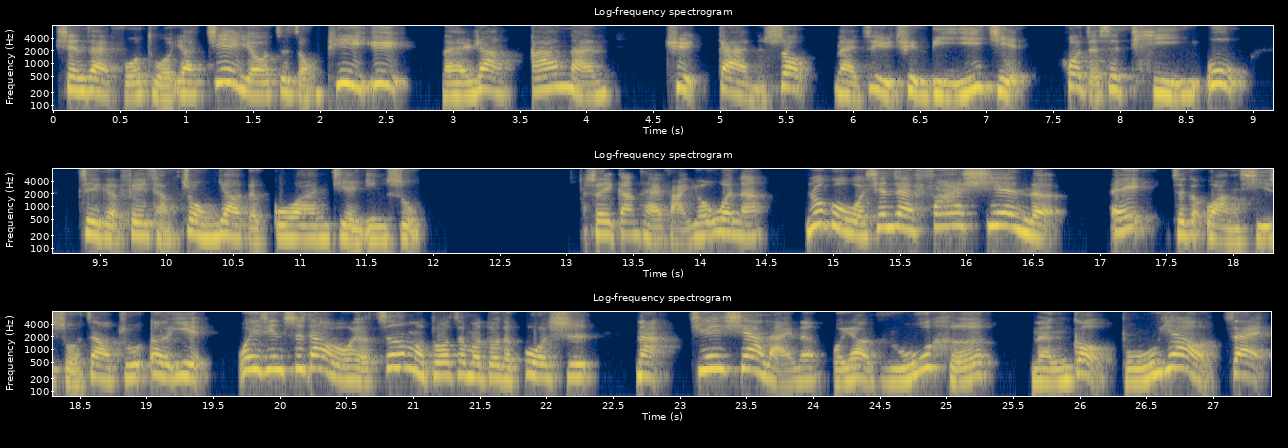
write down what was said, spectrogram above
现在佛陀要借由这种譬喻。来让阿难去感受，乃至于去理解，或者是体悟这个非常重要的关键因素。所以刚才法优问呢，如果我现在发现了，哎，这个往昔所造诸恶业，我已经知道我有这么多这么多的过失，那接下来呢，我要如何能够不要再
